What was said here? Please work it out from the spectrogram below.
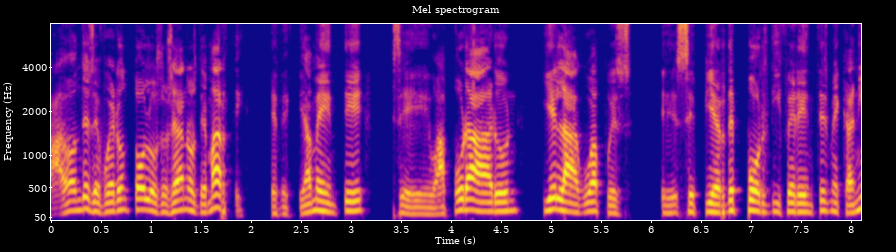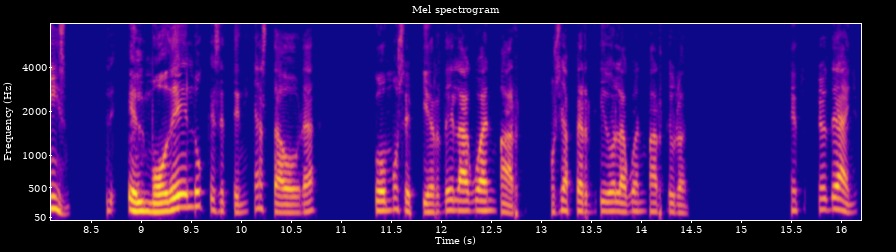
¿A dónde se fueron todos los océanos de Marte? Efectivamente, se evaporaron y el agua pues eh, se pierde por diferentes mecanismos. El modelo que se tenía hasta ahora, cómo se pierde el agua en Marte, se ha perdido el agua en Marte durante millones de años,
